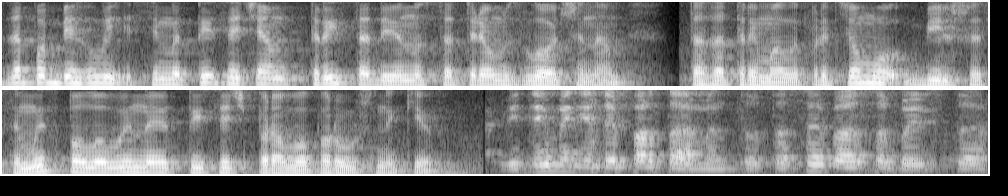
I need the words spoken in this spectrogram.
запобігли 7393 злочинам та затримали при цьому більше 7,5 тисяч правопорушників. Від імені департаменту та себе особисто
